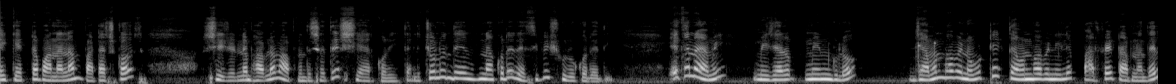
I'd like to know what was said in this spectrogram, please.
এই কেকটা বানালাম বাটারস্কচ। সেই জন্য ভাবলাম আপনাদের সাথে শেয়ার করি। তাহলে চলুন দেরি না করে রেসিপি শুরু করে দিই। এখানে আমি মেজারমেন্টগুলো যেমনভাবে নেব, ঠিক তেমনভাবে নিলে পারফেক্ট আপনাদের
